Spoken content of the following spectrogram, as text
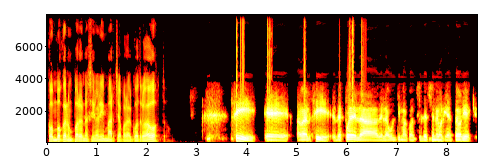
convocan un paro nacional y marcha para el 4 de agosto. Sí, eh, a ver, sí, después de la, de la última conciliación obligatoria, que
